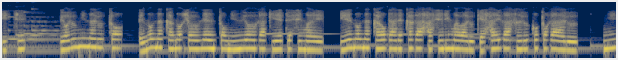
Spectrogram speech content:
1、夜になると、絵の中の少年と人形が消えてしまい、家の中を誰かが走り回る気配がすることがある。2、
